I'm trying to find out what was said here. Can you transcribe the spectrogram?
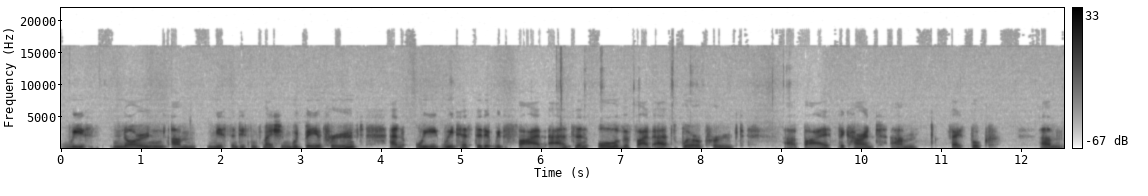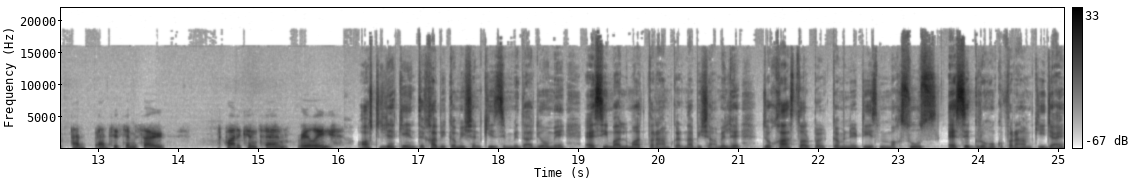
with known um, mis and disinformation would be approved. And we, we tested it with five ads, and all of the five ads were approved uh, by the current um, Facebook um, ad, ad system. So it's quite a concern, really. Australia کے انتخابی کمیشن کی ذمہ داریوں میں ایسی معلومات فراہم کرنا بھی شامل ہے، جو خاص طور پر کمیونٹیز میں مخصوص ایسے گروہوں کو فراہم کی جائیں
